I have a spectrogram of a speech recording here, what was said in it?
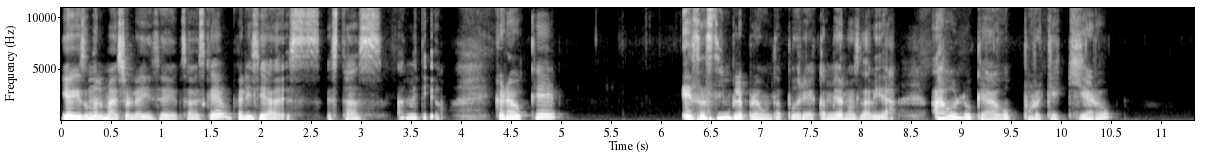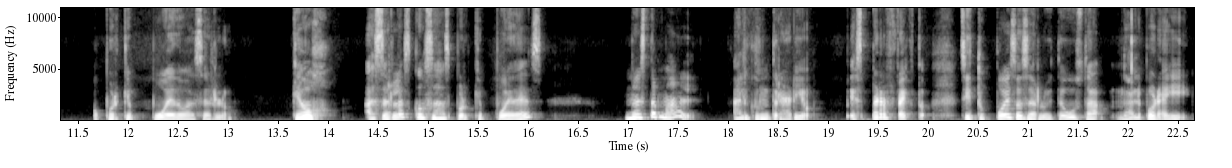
Y ahí es donde el maestro le dice, ¿sabes qué? Felicidades, estás admitido. Creo que esa simple pregunta podría cambiarnos la vida. ¿Hago lo que hago porque quiero o porque puedo hacerlo? Que ojo, hacer las cosas porque puedes no está mal. Al contrario, es perfecto. Si tú puedes hacerlo y te gusta, dale por ahí.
